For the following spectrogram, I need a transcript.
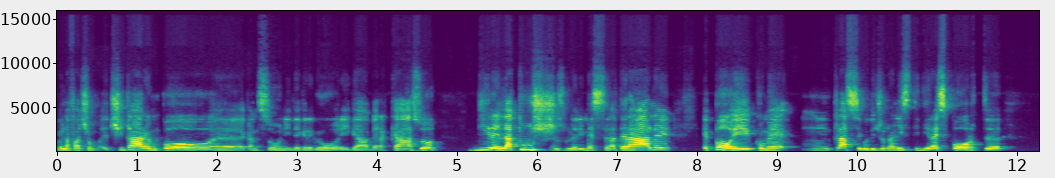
quella faccio citare un po' eh, canzoni De Gregori, Gaber a caso, dire la touche sulle rimesse laterali e poi come un classico di giornalisti di Rai Sport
